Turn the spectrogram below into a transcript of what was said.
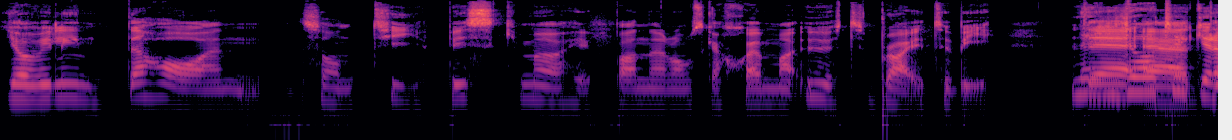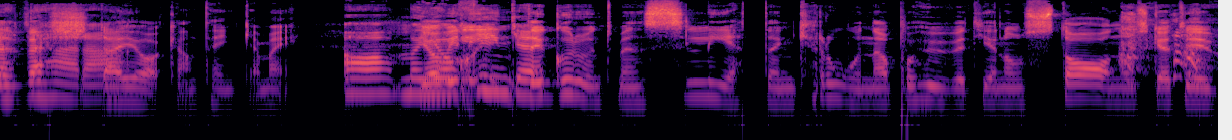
jag vill inte ha en sån typisk möhippa när de ska skämma ut bride to be. Nej, det jag är tycker det att det värsta här- jag kan tänka mig. Ja, men jag, jag, vill skickar... inte gå runt med en sleten krona på huvudet genom stan och ska typ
